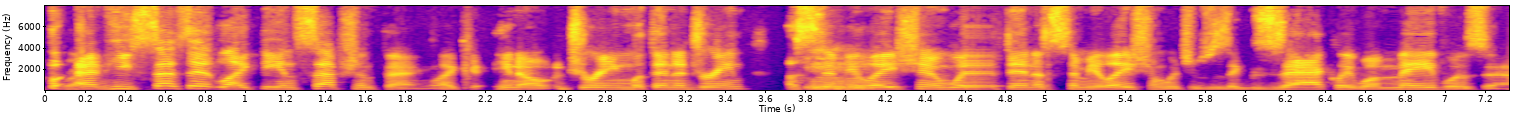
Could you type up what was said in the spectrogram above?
But, Right. And he says it like the Inception thing, like you know, dream within a dream, a Mhm. simulation within a simulation, which was exactly what Maeve was in.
